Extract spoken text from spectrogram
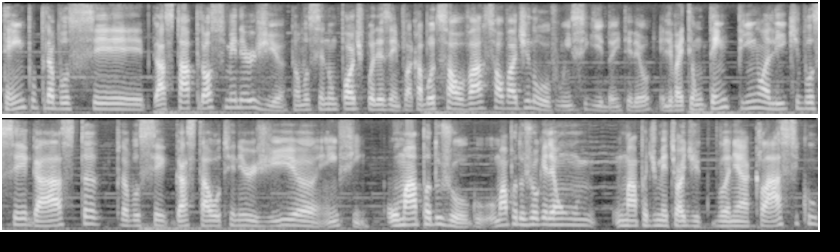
tempo para você gastar a próxima energia. Então você não pode, por exemplo, acabou de salvar, salvar de novo em seguida, entendeu? Ele vai ter um tempinho ali que você gasta para você gastar outra energia, enfim o mapa do jogo. O mapa do jogo ele é um, um mapa de Metroidvania clássico,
